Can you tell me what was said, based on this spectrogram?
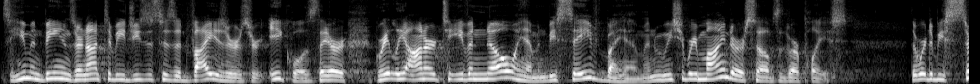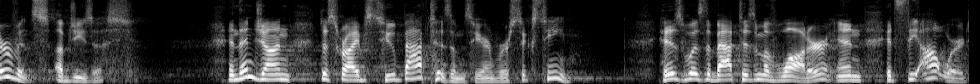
So, human beings are not to be Jesus' advisors or equals. They are greatly honored to even know him and be saved by him. And we should remind ourselves of our place that we're to be servants of Jesus. And then John describes two baptisms here in verse 16. His was the baptism of water, and it's the outward.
